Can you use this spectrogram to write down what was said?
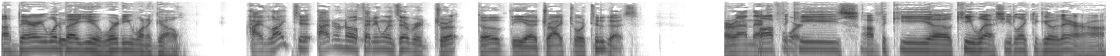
Uh, Barry, what about you? Where do you want to go? I'd like to. I don't know if anyone's ever dro- dove the uh, dry tortugas around that off fort. the Keys, off the Key uh, Key West. You'd like to go there, huh?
